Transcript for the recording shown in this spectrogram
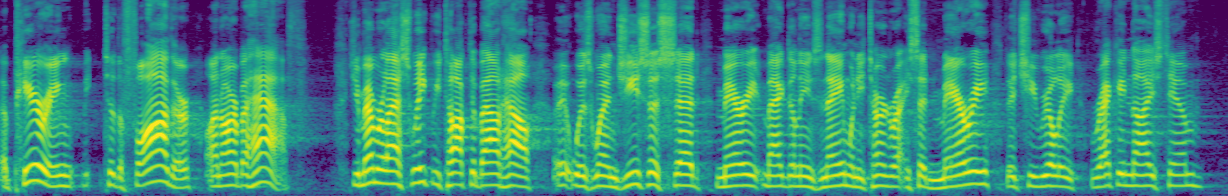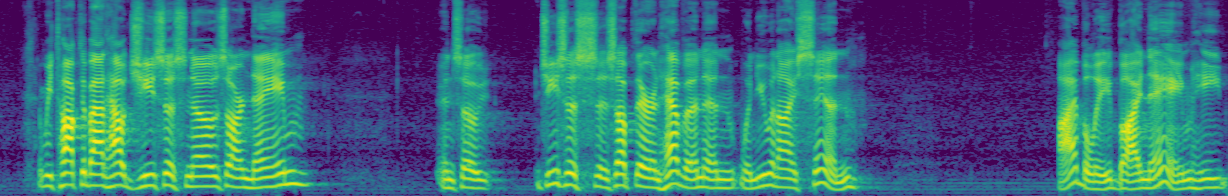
appearing to the Father on our behalf. Do you remember last week we talked about how it was when Jesus said Mary Magdalene's name when he turned around, he said Mary, that she really recognized him? And we talked about how Jesus knows our name. And so Jesus is up there in heaven, and when you and I sin, I believe by name, he,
